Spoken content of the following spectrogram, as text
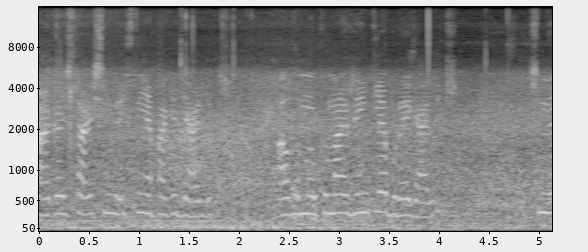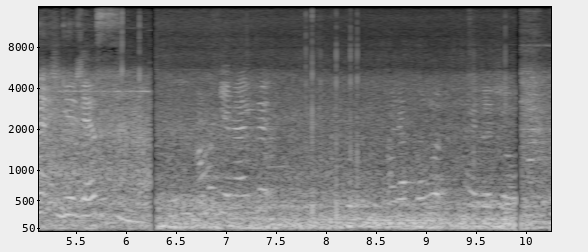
Arkadaşlar şimdi İstinye Park'a geldik. Ablamın okulundan Ring'le buraya geldik. Şimdi gireceğiz. Ama genelde Arapları öyle diyor. Geldik şu an.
